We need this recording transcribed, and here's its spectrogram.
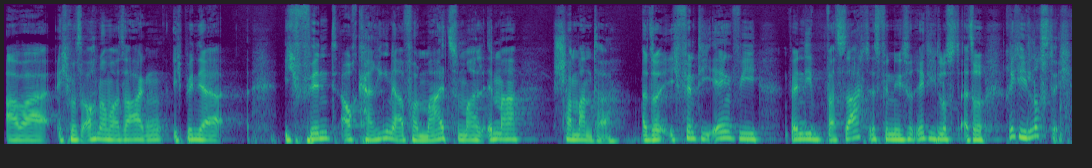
aber ich muss auch nochmal sagen, ich bin ja, ich finde auch Karina von Mal zu Mal immer charmanter. Also ich finde die irgendwie, wenn die was sagt, ist finde ich so richtig lust, also richtig lustig.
